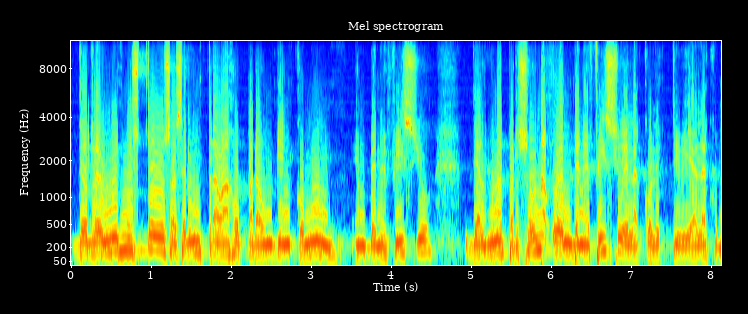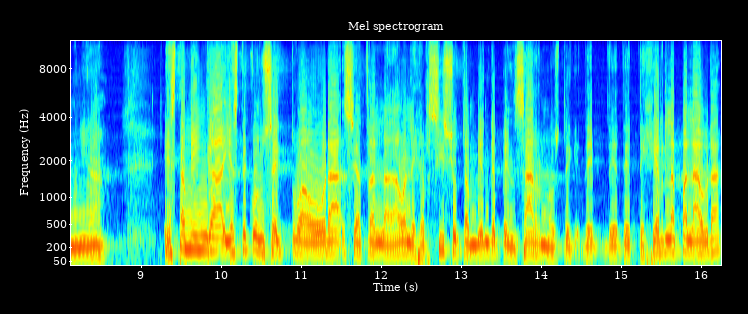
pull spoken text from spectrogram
de reunirnos todos a hacer un trabajo para un bien común, en beneficio de alguna persona o en beneficio de la colectividad de la comunidad. Esta minga y este concepto ahora se ha trasladado al ejercicio también de pensarnos, de, tejer la palabra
